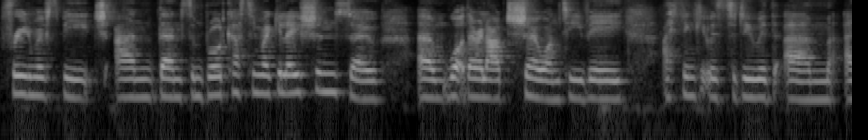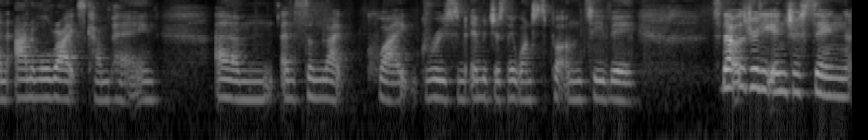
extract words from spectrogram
freedom of speech and then some broadcasting regulations. So, um, what they're allowed to show on TV. I think it was to do with um, an animal rights campaign um, and some like quite gruesome images they wanted to put on the TV. So that was really interesting,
